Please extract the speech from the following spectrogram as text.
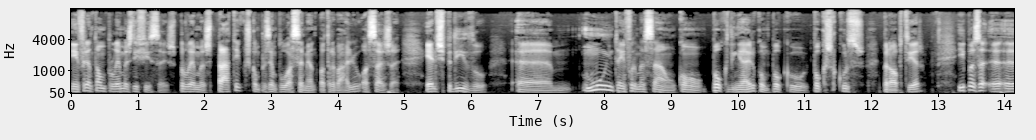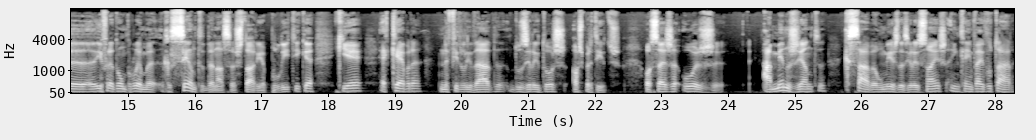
enfrentam problemas difíceis. Problemas práticos, como, por exemplo, o orçamento para o trabalho, ou seja, é-lhes pedido Uh, muita informação com pouco dinheiro, com pouco, poucos recursos para obter, e depois uh, uh, um problema recente da nossa história política, que é a quebra na fidelidade dos eleitores aos partidos. Ou seja, hoje há menos gente que sabe a um mês das eleições em quem vai votar.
